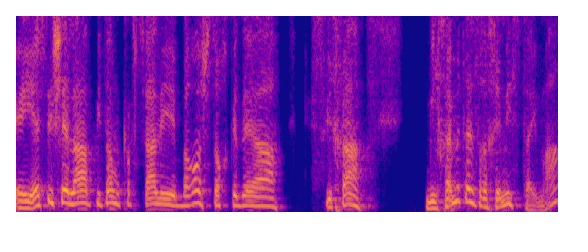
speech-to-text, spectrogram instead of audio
אה, יש לי שאלה, פתאום קפצה לי בראש תוך כדי השיחה. מלחמת האזרחים הסתיימה?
